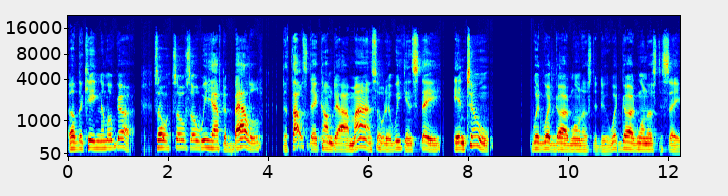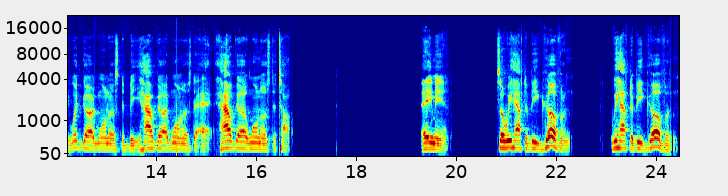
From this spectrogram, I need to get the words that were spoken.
of the kingdom of God. So so so we have to battle the thoughts that come to our mind so that we can stay in tune with what God want us to do, what God want us to say, what God want us to be, how God want us to act, how God want us to talk. Amen. So we have to be governed. We have to be governed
